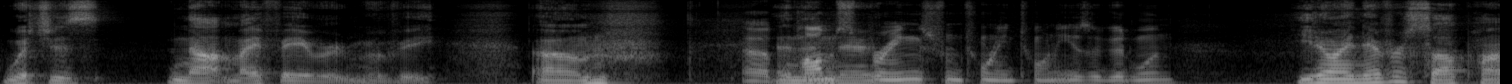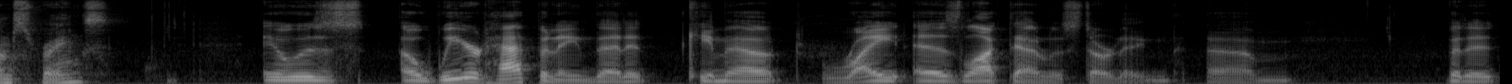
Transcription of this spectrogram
which is not my favorite movie. Um, Uh, Palm there- Springs from 2020 is a good one. you know, I never saw Palm Springs. it was a weird happening that it came out right as lockdown was starting. Um, but it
